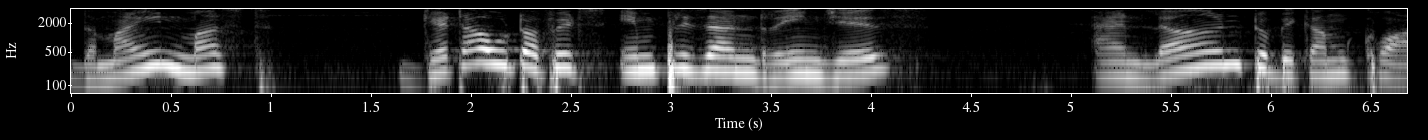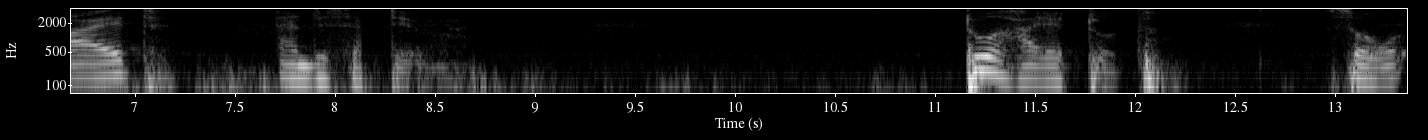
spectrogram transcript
the mind must get out of its imprisoned ranges and learn to become quiet and receptive to a higher truth. So,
